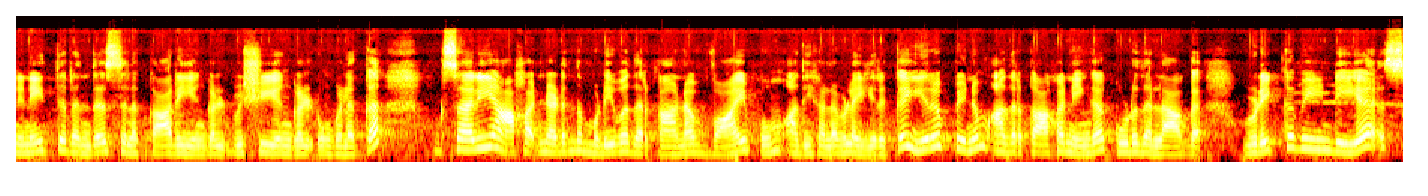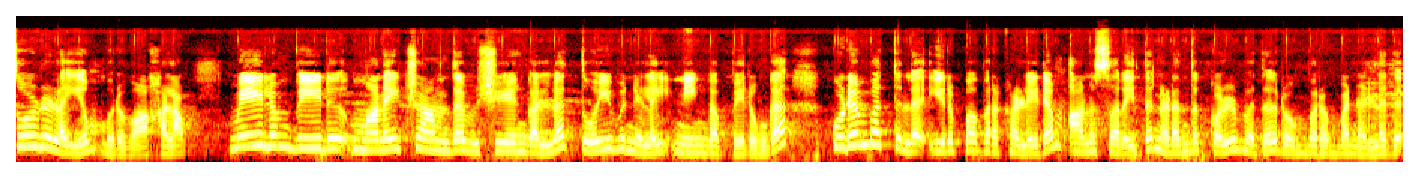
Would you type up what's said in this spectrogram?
நினைத்திருந்த சில காரியங்கள் விஷயங்கள் உங்களுக்கு சரியாக நடந்து முடிவதற்கான வாய்ப்பும் அதிகளவில் இருக்குது இருப்பினும் அதற்காக நீங்கள் கூடுதலாக உழைக்க வேண்டிய சூழலையும் உருவாகலாம். மேலும் வீடு மனை சார்ந்த விஷயங்களில் தொய்வு நிலை நீங்கள் பெறுங்க. குடும்பத்தில் இருப்பவர்களிடம் அனுசரித்து நடந்து கொள்வது ரொம்ப ரொம்ப நல்லது.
